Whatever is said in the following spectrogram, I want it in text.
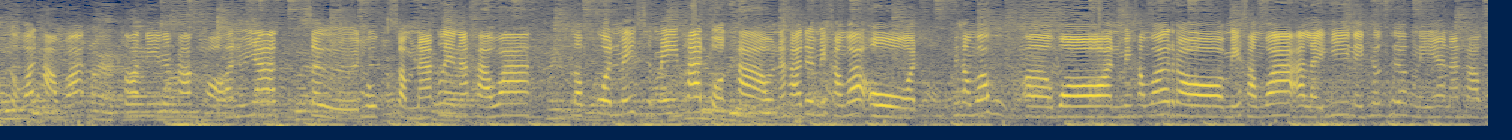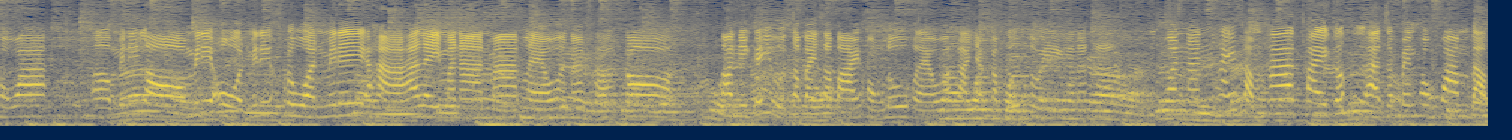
าเผื่อว่าถามว่าตอนนี้นะคะขออนุญาตสื่อทุกสำนักเลยนะคะว่ารบกวนไม่ไม่พลาดหัวข่าวนะคะ โดยมีคำว่าโอด มีคำว่าวอน มีคำว่ารอ มีคำว่าอะไรที่ในเทือกเทือกๆนี้นะคะ เพราะว่า เอ่อไม่ได้รอไม่ได้โอด ไม่ได้ครวญไม่ได้หาอะไรมานานมากแล้วอะนะคะ ก็ตอนนี้ก็อยู่สบายๆของลูกแล้วอะค่ะอยากกับลูกตัวเองอะนะคะ วันนั้นให้สัมภาษณ์ไปก็คืออาจจะเป็นเพราะความแบบ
